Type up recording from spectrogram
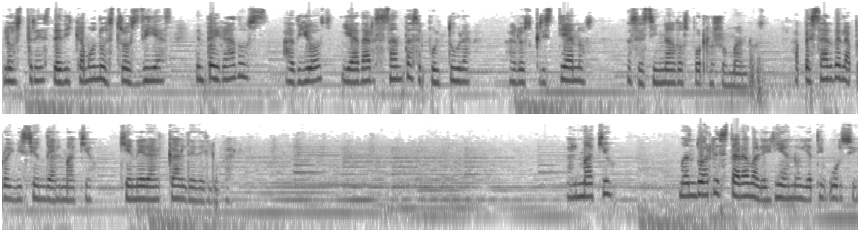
Los tres dedicamos nuestros días entregados a Dios y a dar santa sepultura a los cristianos asesinados por los romanos, a pesar de la prohibición de Almaquio, quien era alcalde del lugar. Almaquio mandó arrestar a Valeriano y a Tiburcio.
